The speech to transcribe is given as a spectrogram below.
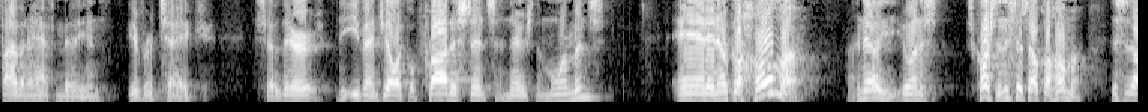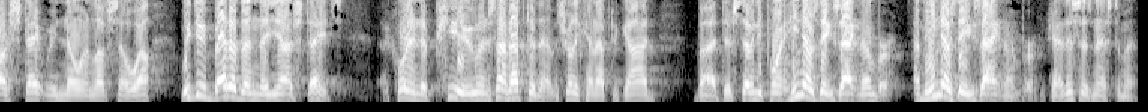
five and a half million, give or take. So they're the evangelical Protestants, and there's the Mormons. And in Oklahoma, I know you want to, of course, and this is Oklahoma. This is our state we know and love so well. We do better than the United States. According to Pew, and it's not up to them, it's really kind of up to God, but there's 70 point, he knows the exact number. I mean, he knows the exact number. Okay, this is an estimate.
